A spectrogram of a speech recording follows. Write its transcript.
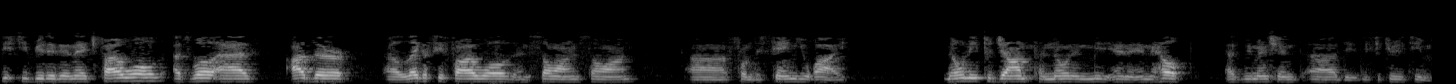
distributed NH firewall, as well as other uh, legacy firewalls and so on and so on uh, from the same UI. No need to jump and no need and, and help, as we mentioned, uh, the, the security team.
